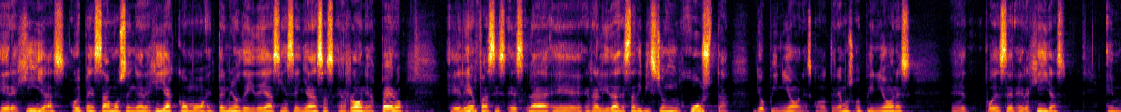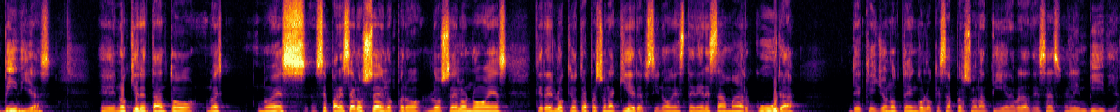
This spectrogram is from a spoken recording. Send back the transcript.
Herejías. Hoy pensamos en herejías como en términos de ideas y enseñanzas erróneas, pero el énfasis es la, eh, en realidad esa división injusta de opiniones. Cuando tenemos opiniones, eh, puede ser herejías, envidias, eh, no quiere tanto, no es, no es, se parece a los celos, pero los celos no es querer lo que otra persona quiere, sino es tener esa amargura de que yo no tengo lo que esa persona tiene, ¿verdad? Esa es la envidia.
